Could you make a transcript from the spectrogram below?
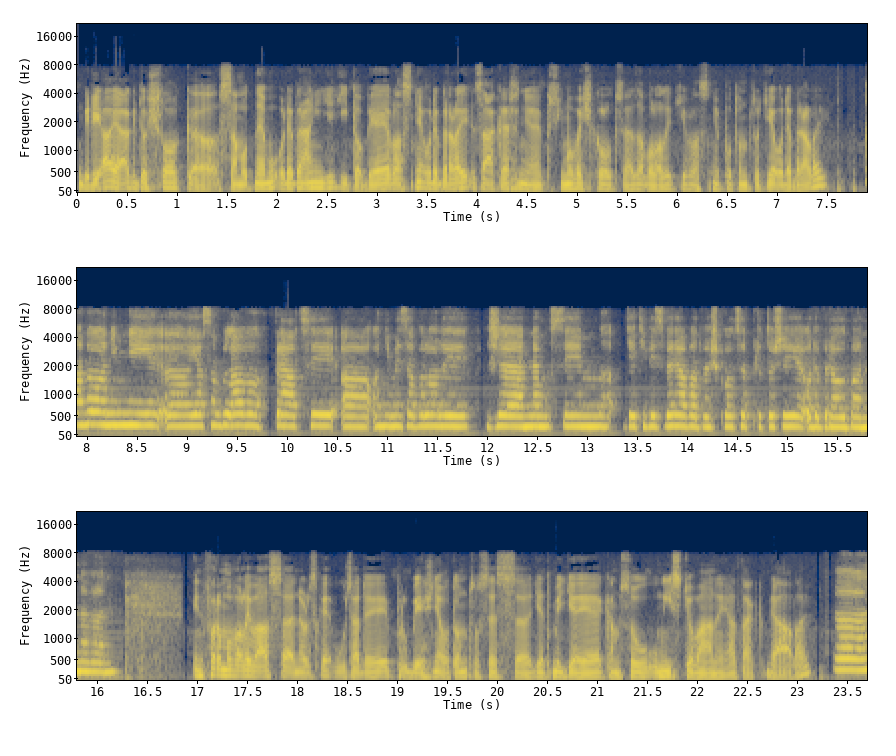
Kdy a jak došlo k eh, samotnému odebrání dětí? Tobě je vlastně odebrali zákeřně přímo ve školce, zavolali ti vlastně potom, co ti je odebrali? Ano, oni mě, eh, já jsem byla v práci a oni mi zavolali, že nemusím děti vyzvedávat ve školce, protože je odebral Barneven. Informovali vás norské úřady průběžně o tom, co se s dětmi děje, kam jsou umístěvány a tak dále? Eh,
